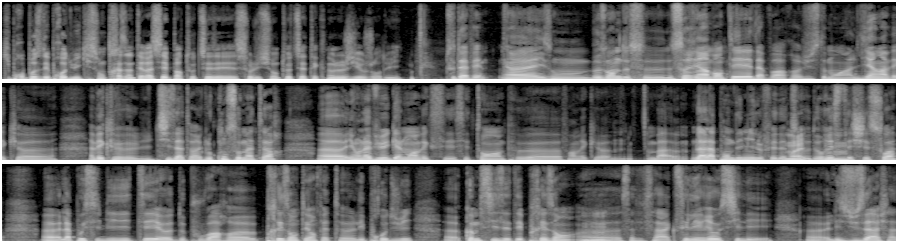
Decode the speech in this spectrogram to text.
qui proposent des produits qui sont très intéressés par toutes ces solutions, toutes ces technologies aujourd'hui. Tout à fait. Euh, ils ont besoin de se, de se réinventer, d'avoir justement un lien avec, euh, avec euh, l'utilisateur, avec le consommateur. Euh, et on l'a vu également avec ces, ces temps un peu, euh, enfin avec bah, là la pandémie, le fait de rester mhm. chez soi, la possibilité de pouvoir présenter en fait les produits comme s'ils étaient présents, mhm. ça, ça, a accéléré aussi les, les usages, ça a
